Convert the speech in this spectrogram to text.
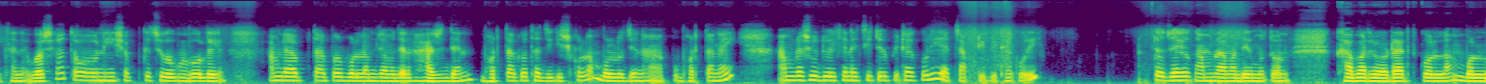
এখানে বসা। তো উনি সব কিছু বলে আমরা তারপর বললাম যে আমাদের হাঁস দেন। ভর্তার কথা জিজ্ঞেস করলাম, বলল যে, না আপু, ভর্তা নাই। আমরা শুধু এখানে চিতই পিঠা করি আর চাপটি পিঠা করি। তো যাই হোক, আমরা আমাদের মতন খাবার অর্ডার করলাম। বলল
